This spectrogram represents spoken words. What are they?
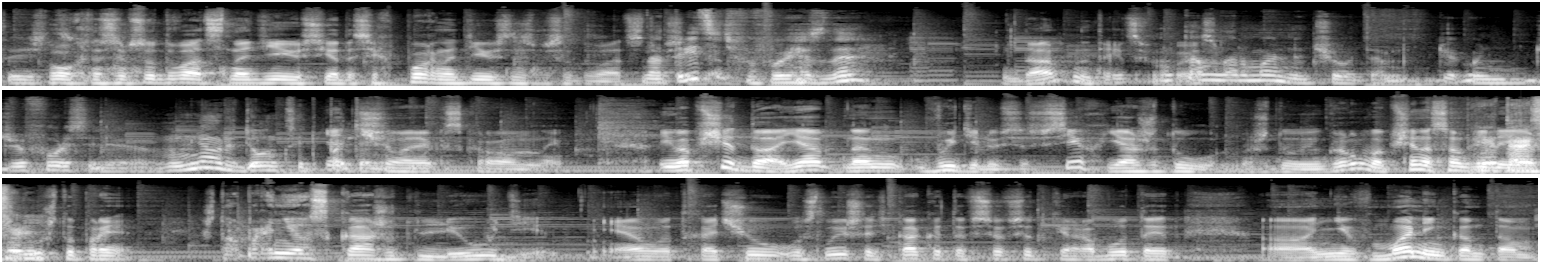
То есть... Ох, на 720 надеюсь, я до сих пор надеюсь на 720. На 30 FPS, да? Да, на 30 FPS. Ну, там нормально, что там, какой-нибудь GeForce или... У меня Radeon, кстати, Я потянет. человек скромный. И вообще, да, я наверное, выделюсь из всех, я жду, жду игру. Вообще, на самом деле, я жду, что про, что про нее скажут люди. Я вот хочу услышать, как это все все-таки работает а, не в маленьком там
